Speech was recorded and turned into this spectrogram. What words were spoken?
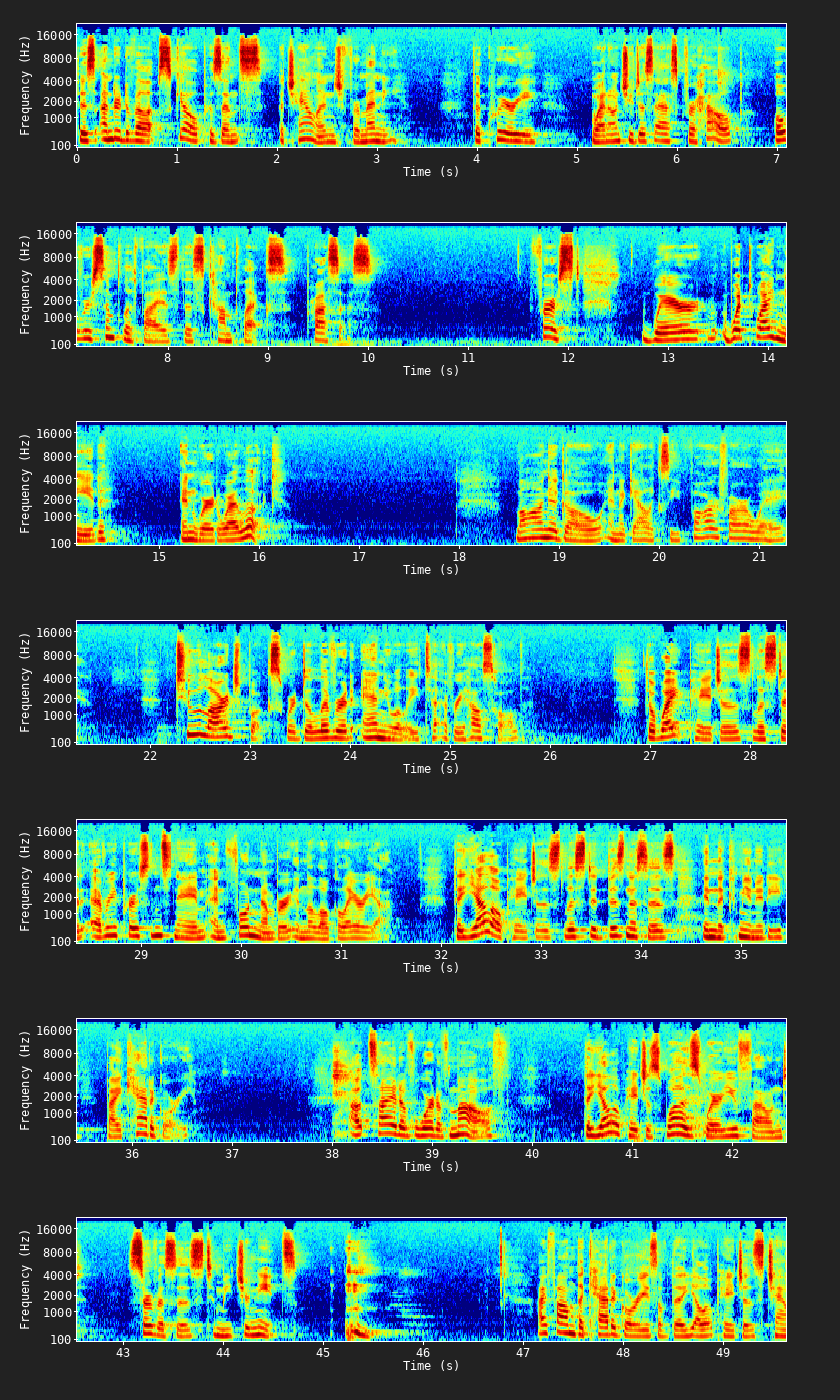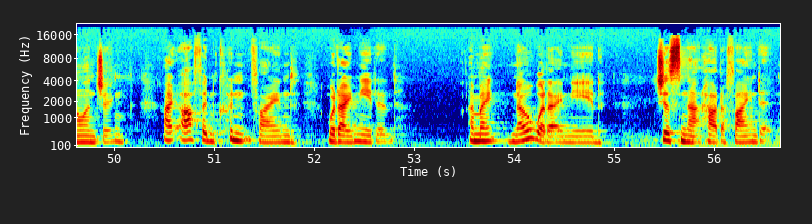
This underdeveloped skill presents a challenge for many. The query, why don't you just ask for help, oversimplifies this complex process. First, where, what do I need and where do I look? Long ago, in a galaxy far, far away, two large books were delivered annually to every household. The white pages listed every person's name and phone number in the local area. The yellow pages listed businesses in the community by category. Outside of word of mouth, the yellow pages was where you found services to meet your needs. I found the categories of the yellow pages challenging. I often couldn't find what I needed. I might know what I need, just not how to find it.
